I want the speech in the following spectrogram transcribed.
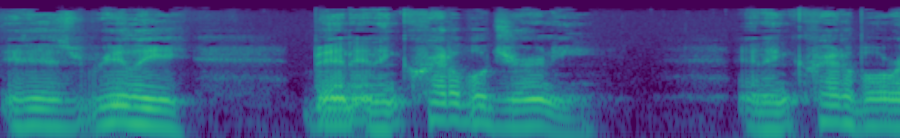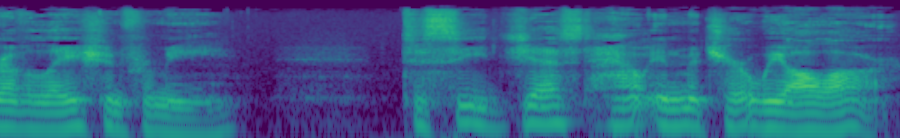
It has really been an incredible journey, an incredible revelation for me to see just how immature we all are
